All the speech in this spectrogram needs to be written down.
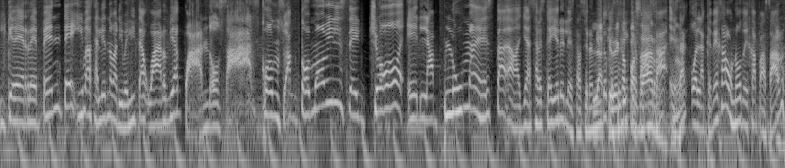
y que de repente iba saliendo Maribelita Guardia cuando, ¡zas! Con su automóvil se echó en la pluma esta, ya sabes que ayer en el estacionamiento La que deja subí pasar, exacto, o la que deja o no deja pasar,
